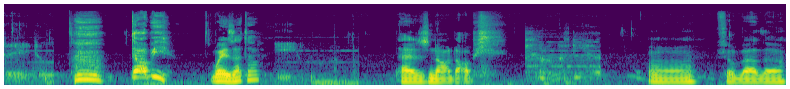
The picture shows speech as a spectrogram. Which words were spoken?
say to him? Dobby. Wait, is that Dobby? That is not Dobby. Oh, feel bad though.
